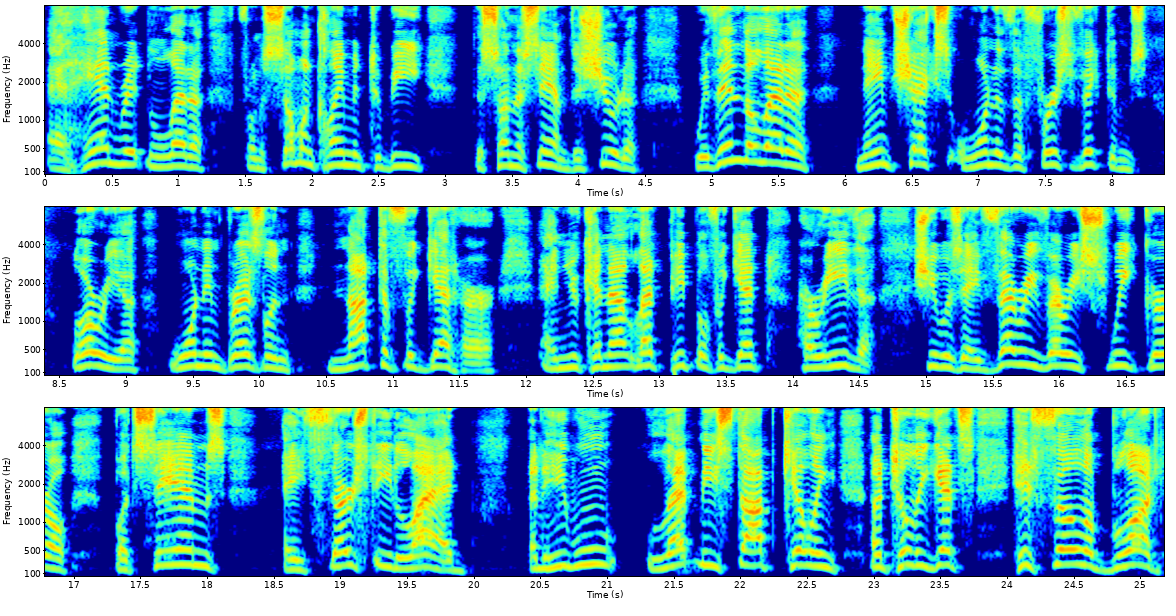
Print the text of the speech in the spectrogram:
a handwritten letter from someone claiming to be the son of Sam, the shooter. Within the letter, name checks one of the first victims, Lauria, warning Breslin not to forget her, and you cannot let people forget her either. She was a very, very sweet girl, but Sam's a thirsty lad, and he won't let me stop killing until he gets his fill of blood.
